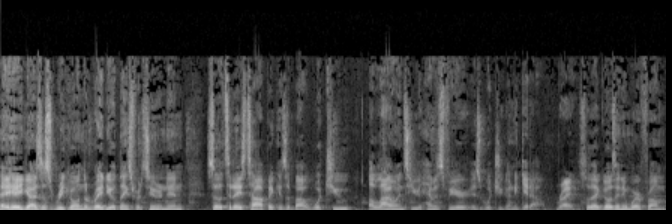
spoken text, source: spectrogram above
Hey, hey guys, this is Rico on the radio. Thanks for tuning in. So today's topic is about what you allow into your hemisphere is what you're going to get out, right? So that goes anywhere from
